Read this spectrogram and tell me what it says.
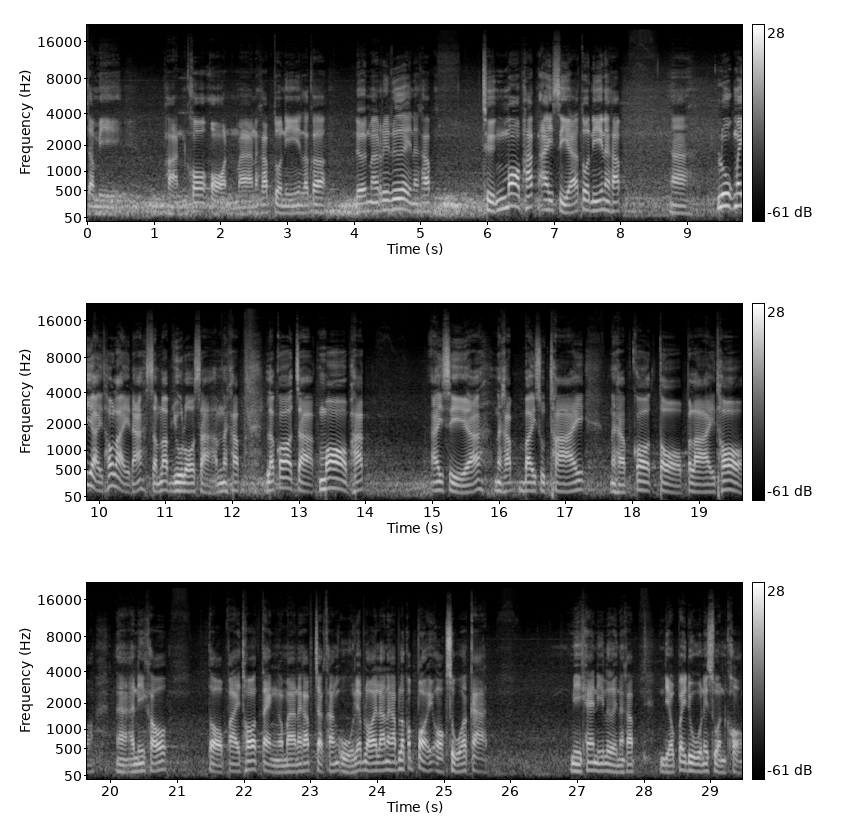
จะมีผ่านข้ออ่อนมานะครับ ตัวนี้แล้วก็เดินมาเรื่อยๆนะครับ ถึงหม้อพักไอเสียตัวนี้นะครับอ่าลูกไม่ใหญ่เท่าไหร่นะสำหรับยูโร3นะครับ แล้วก็จากหม้อพักไอเสียนะครับ ใบสุดท้ายนะครับ ก็ต่อปลายท่อนะอันนี้เขา ต่อปลายท่อแต่งออกมานะครับ จากทางอู่เรียบร้อยแล้วนะครับ แล้วก็ปล่อยออกสู่อากาศ มีแค่นี้เลยนะครับ เดี๋ยวไปดูในส่วนของ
